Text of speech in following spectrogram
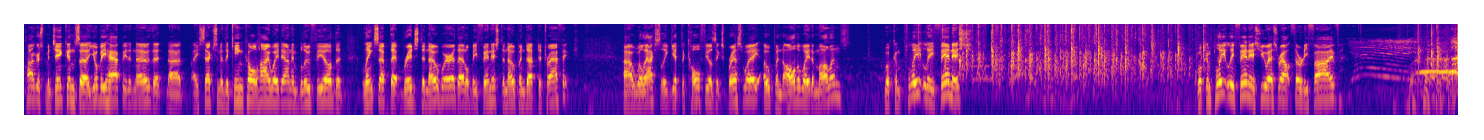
Congressman Jenkins, uh, you'll be happy to know that uh, a section of the King Coal Highway down in Bluefield that links up that bridge to nowhere, that'll be finished and opened up to traffic. Uh, we'll actually get the Coalfields Expressway opened all the way to Mullens. We'll completely finish. We'll completely finish US Route 35.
